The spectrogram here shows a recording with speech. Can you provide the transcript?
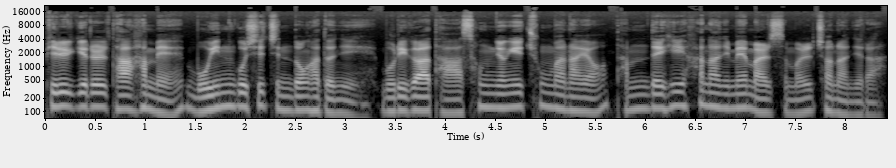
빌기를 다 함에 모인 곳이 진동하더니 무리가 다 성령이 충만하여 담대히 하나님의 말씀을 전하니라.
